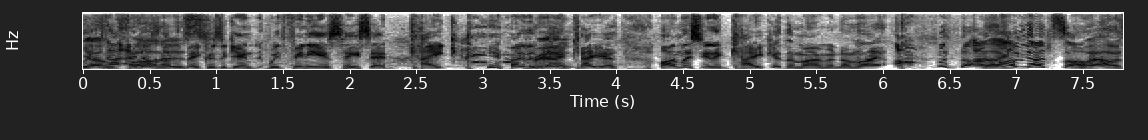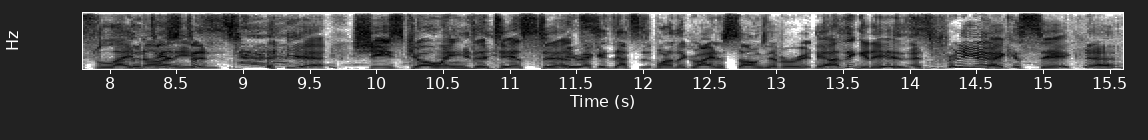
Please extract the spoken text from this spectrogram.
It Young doesn't, it doesn't have to be because again, with Finneas, he said cake. you know the Really? band Cake. I'm listening to Cake at the moment. I'm like, I Like, love that song. Wow, it's the late The 90s. Distance. yeah, she's going the distance. He reckons that's one of the greatest songs ever written. Yeah, I think it is. It's pretty good. Cake is sick. Yeah.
